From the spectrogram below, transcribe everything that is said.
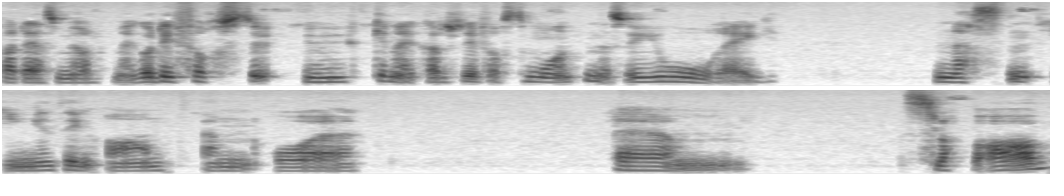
var det som hjalp meg. Og de første ukene, kanskje de første månedene, så gjorde jeg nesten ingenting annet enn å um, slappe av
